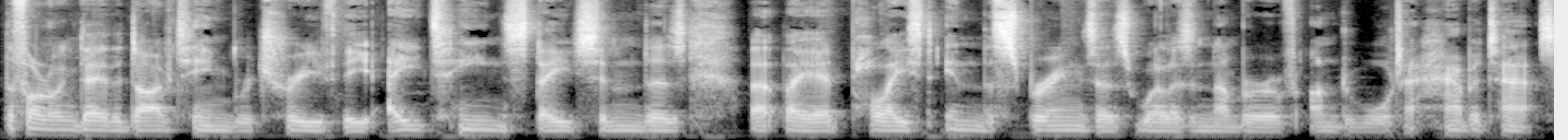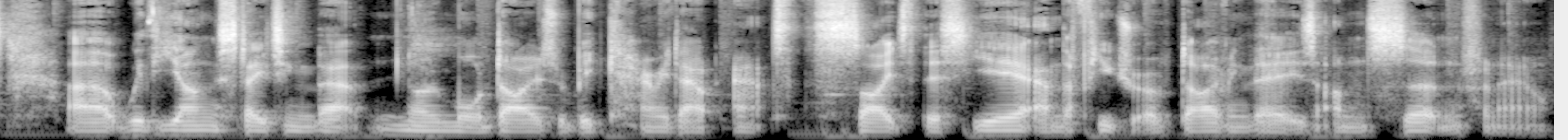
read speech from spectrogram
The following day, the dive team retrieved the 18 stage cylinders that they had placed in the springs, as well as a number of underwater habitats, uh, with Young stating that no more dives would be carried out at the site this year, and the future of diving there is uncertain for now.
